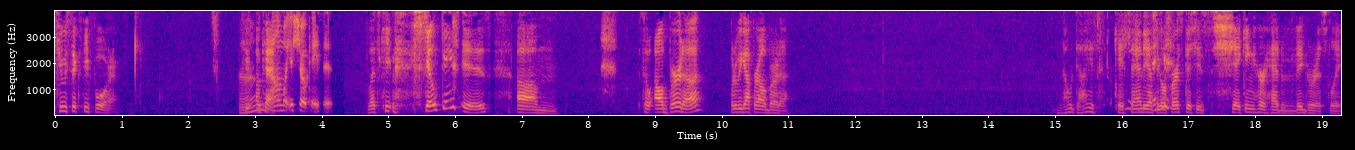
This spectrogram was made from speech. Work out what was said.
264. Two- Huh? Okay, Tell them what your showcase is. let's keep showcase is um so Alberta, what do we got for Alberta? No dice. Okay, Dang Sandy has to go first because she's shaking her head vigorously.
